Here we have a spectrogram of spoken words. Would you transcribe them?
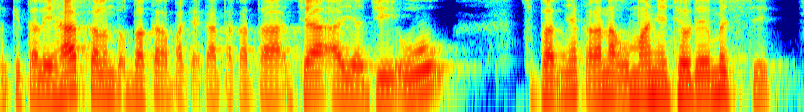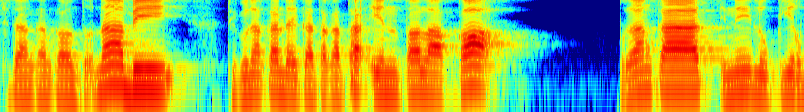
Nah, kita lihat kalau untuk Bakar pakai kata-kata ja'a yaji'u, Sebabnya karena rumahnya jauh dari masjid. Sedangkan kalau untuk Nabi digunakan dari kata-kata intalaqa berangkat ini lukir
